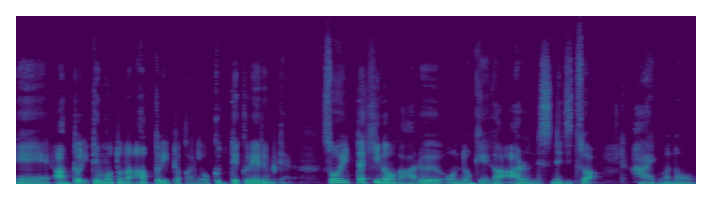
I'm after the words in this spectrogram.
えー、アプリ、手元のアプリとかに送ってくれるみたいな、そういった機能がある温度計があるんですね、実は。はい。あの、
